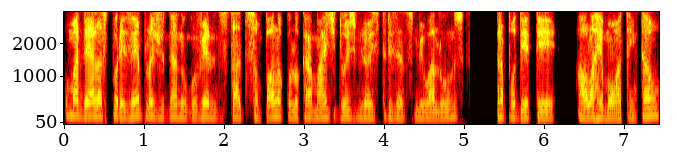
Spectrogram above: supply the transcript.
Uma delas, por exemplo, ajudando o governo do estado de São Paulo a colocar mais de 2 milhões e 300 mil alunos para poder ter aula remota. Então,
